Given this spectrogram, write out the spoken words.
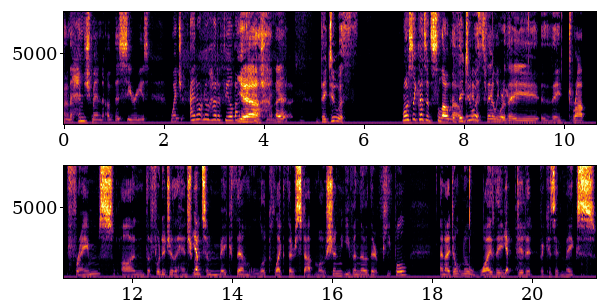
from the henchmen of this series, which I don't know how to feel about yeah. the henchmen I- they do a th- Mostly because it's slow mo. they do a thing really where weird. they they drop frames on the footage of the henchmen Yep. to make them look like they're stop motion even though they're people and i don't know why they Yep. did it because it makes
